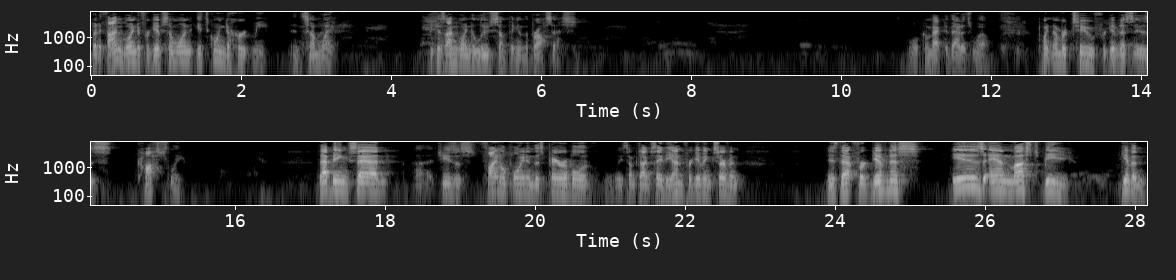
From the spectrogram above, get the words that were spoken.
But if I'm going to forgive someone, it's going to hurt me in some way because I'm going to lose something in the process. We'll come back to that as well. Point number two forgiveness is costly. That being said, uh, Jesus' final point in this parable of, we sometimes say, the unforgiving servant, is that forgiveness is and must be given.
